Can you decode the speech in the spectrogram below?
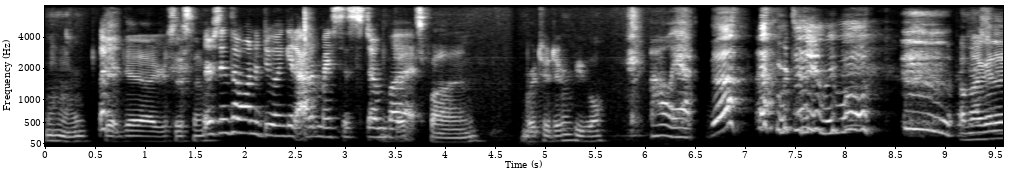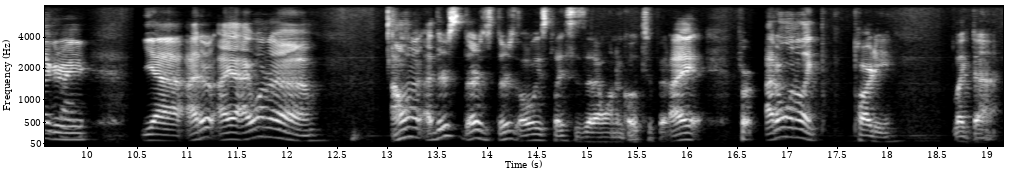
Mm-hmm. Get, get out of your system. There's things I want to do and get out of my system, but That's fine. We're two different people. oh yeah, We're two different people. I'm not gonna agree. Yeah, I don't. I I wanna. I wanna. There's there's there's always places that I want to go to, but I for I don't want to like party like that.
